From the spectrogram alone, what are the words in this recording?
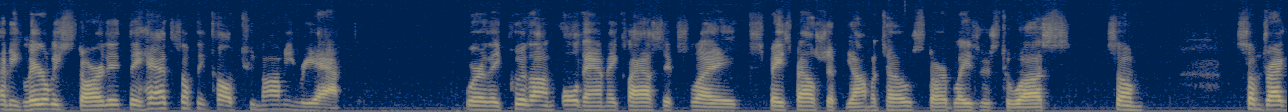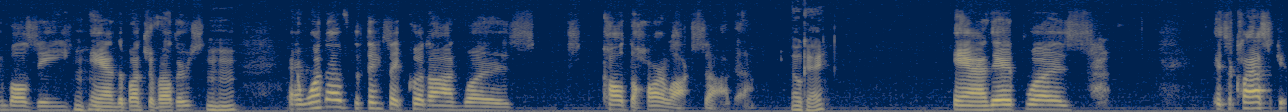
I mean, literally started, they had something called Toonami React, where they put on old anime classics like Space Battleship Yamato, Star Blazers to Us, some some Dragon Ball Z, Mhm. and a bunch of others. Mm-hmm. And one of the things they put on was called the Harlock Saga. Okay. and it was it's a classic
